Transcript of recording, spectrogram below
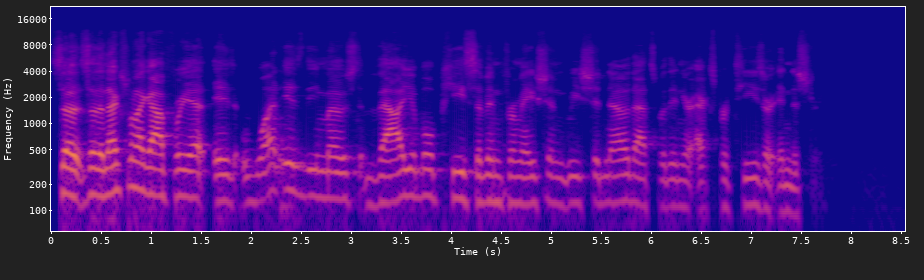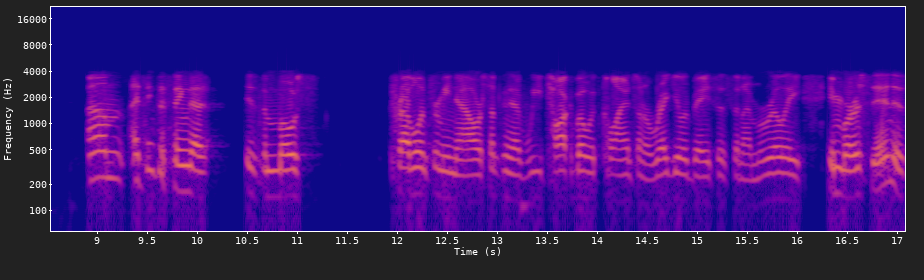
so, so the next one I got for you is what is the most valuable piece of information we should know that's within your expertise or industry? Um, I think the thing that is the most prevalent for me now, or something that we talk about with clients on a regular basis, that I'm really immersed in, is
